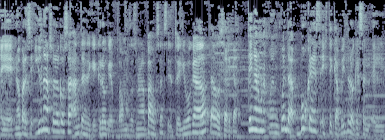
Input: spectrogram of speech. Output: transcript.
Eh, no aparece. Y una sola cosa antes de que creo que vamos a hacer una pausa, si no estoy equivocado. Estamos cerca. Tengan una- en cuenta, busquen es- este capítulo, que es el, el-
